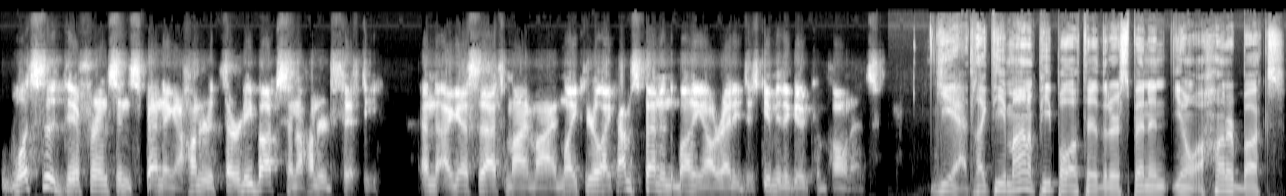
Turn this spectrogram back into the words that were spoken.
what's the difference in spending 130 bucks and 150? And I guess that's my mind. Like you're like, I'm spending the money already. Just give me the good components. Yeah, like the amount of people out there that are spending, you know, hundred bucks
